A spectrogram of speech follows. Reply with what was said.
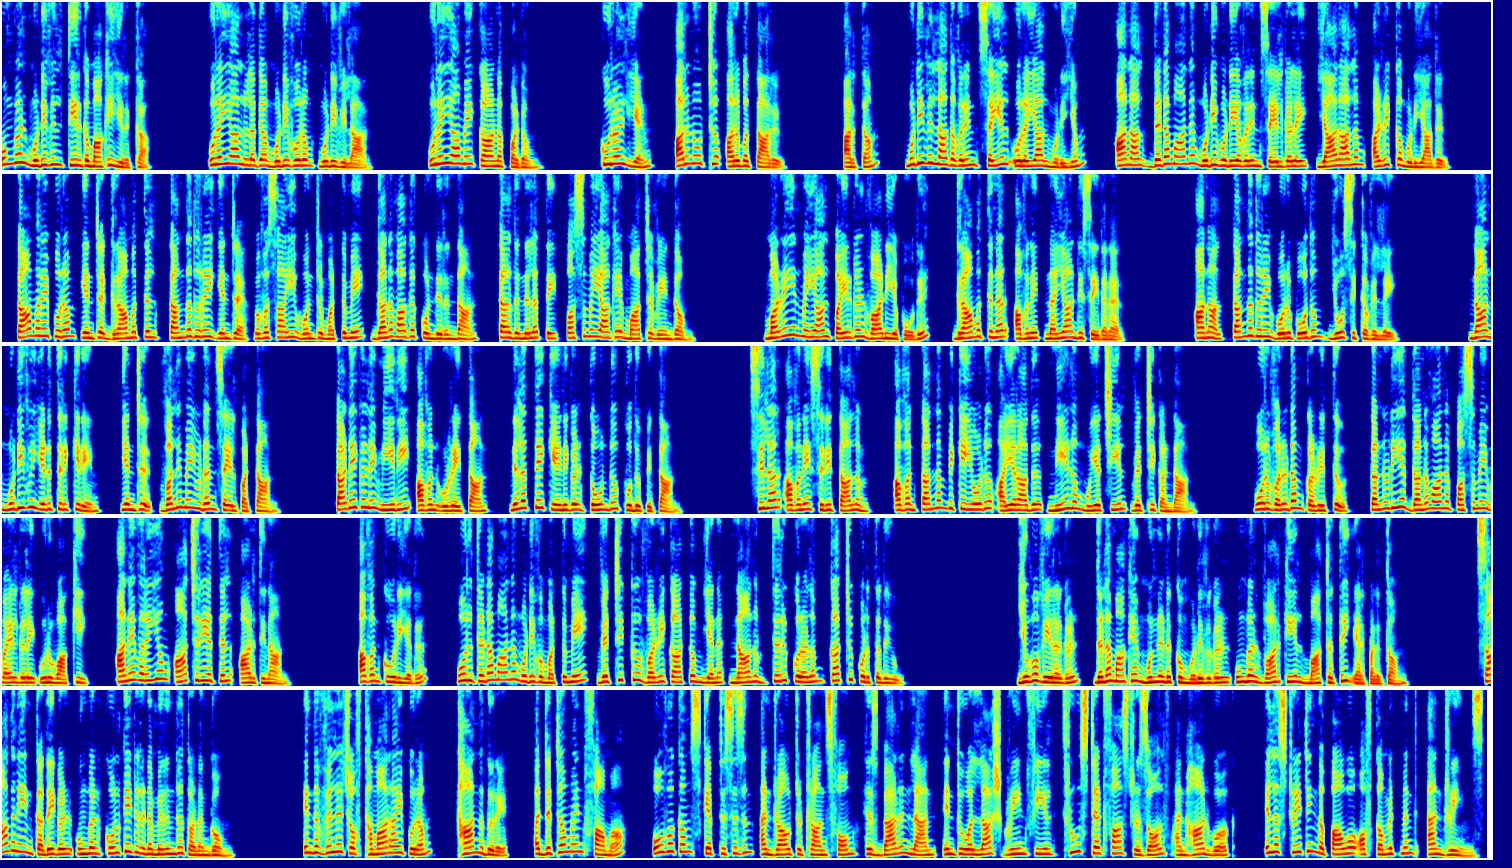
உங்கள் முடிவில் தீர்க்கமாக இருக்க? உரையாலுலக முடிவுறும் முடிவிலார். உரையாமை காணப்படும். குறள் எண் அறுநூற்று அறுபத்தாறு. அர்த்தம் முடிவில்லாதவரின் செயல் உரையால் முடியும் ஆனால் திடமான முடிவுடையவரின் செயல்களை யாராலும் அழிக்க முடியாது. தாமரைபுரம் என்ற கிராமத்தில் தங்கதுரை என்ற விவசாயி ஒன்று மட்டுமே கனவாகக் கொண்டிருந்தான் தனது நிலத்தை பசுமையாக மாற்ற வேண்டும். மழையின்மையால் பயிர்கள் வாடியபோது கிராமத்தினர் அவனை நையாண்டி செய்தனர். ஆனால் தங்கதுரை ஒருபோதும் யோசிக்கவில்லை. நான் முடிவு எடுத்திருக்கிறேன் என்று வலிமையுடன் செயல்பட்டான். தடைகளை மீறி அவன் உழைத்தான் நிலத்தை கேணிகள் தோண்டு புதுப்பித்தான். சிலர் அவனை சிரித்தாலும் அவன் தன்னம்பிக்கையோடு அயராது நீளும் முயற்சியில் வெற்றி கண்டான். ஒரு வருடம் கழித்து தன்னுடைய கனவான பசுமை வயல்களை உருவாக்கி அனைவரையும் ஆச்சரியத்தில் ஆழ்த்தினான். அவன் கூறியது ஒரு திடமான முடிவு மட்டுமே வெற்றிக்கு வழிகாட்டும் என நானும் திருக்குறளும் கற்றுக் கொடுத்தது யுவ வீரர்கள் திடமாக முன்னெடுக்கும் முடிவுகள் உங்கள் வாழ்க்கையில் மாற்றத்தை ஏற்படுத்தும். சாதனையின் கதைகள் உங்கள் கொள்கைகளிடமிருந்து தொடங்கும். In the village of Thamaraipuram, Thanadure, a determined farmer, overcomes skepticism and drought to transform his barren land into a lush green field through steadfast resolve and hard work, illustrating the power of commitment and dreams.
